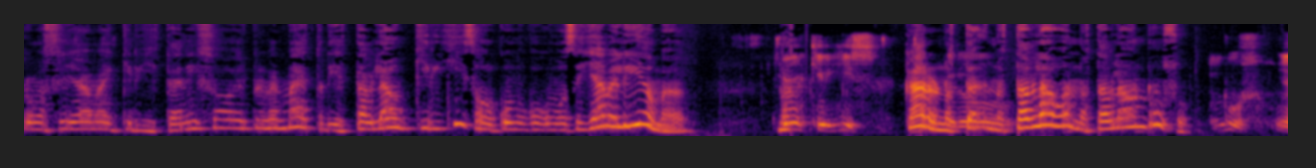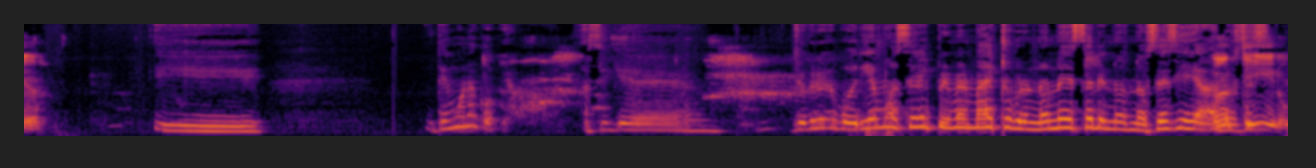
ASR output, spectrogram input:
¿cómo se llama? En Kirguistán hizo el primer maestro y está hablado en kirguís o como, como se llama el idioma. No, es kirguís. Claro, no, está, no está hablado, no está hablado en ruso. En ruso, ya. Y, tengo una copia. Así que yo creo que podríamos hacer el primer maestro, pero no necesariamente, no, sé si... No, al tiro.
